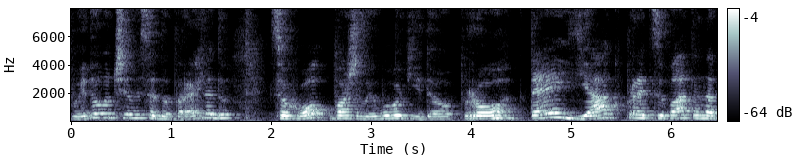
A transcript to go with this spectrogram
ви долучилися до перегляду цього важливого відео про те, як працювати над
